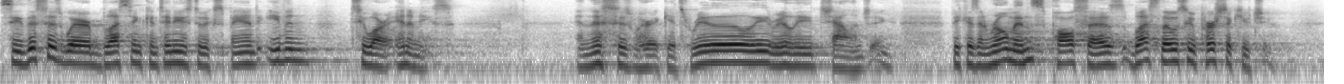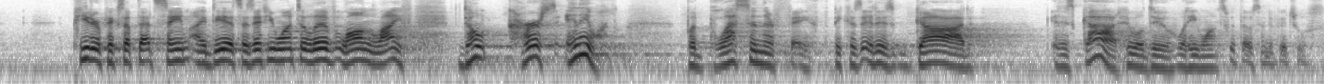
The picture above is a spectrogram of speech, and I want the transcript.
See, this is where blessing continues to expand even to our enemies. And this is where it gets really, really challenging. Because in Romans, Paul says, Bless those who persecute you. Peter picks up that same idea. It says, If you want to live long life, don't curse anyone, but bless in their faith, because it is God, it is God who will do what he wants with those individuals.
